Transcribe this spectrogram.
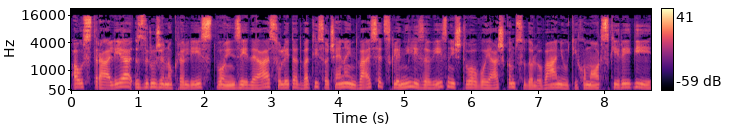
Avstralija, Združeno kraljestvo in ZDA so leta 2021 sklenili zavezništvo o vojaškem sodelovanju v tihomorski regiji,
